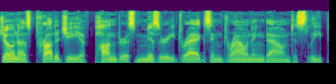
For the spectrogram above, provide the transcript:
Jonah's prodigy of ponderous misery drags him drowning down to sleep.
